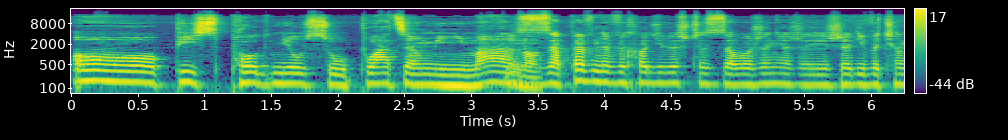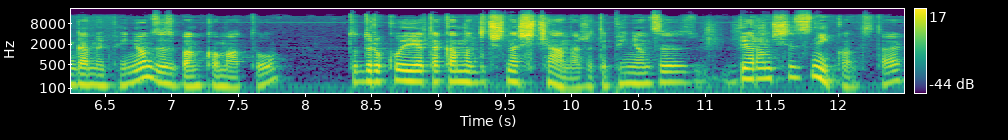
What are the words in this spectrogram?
O, PiS podniósł płacę minimalną. I zapewne wychodził jeszcze z założenia, że jeżeli wyciągamy pieniądze z bankomatu, to drukuje je taka magiczna ściana, że te pieniądze biorą się znikąd, tak?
